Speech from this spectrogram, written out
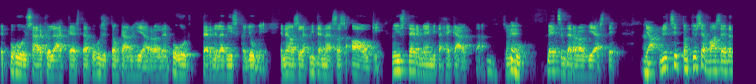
että puhuu särkylääkkeistä ja puhuu sitten on käynyt hieroille, ne puhuu termillä niskajumi, ja ne on sille, että miten nämä saisi auki. No just termejä, mitä he käyttää. Se on niin veitsentervä viesti. Ja mm. nyt sitten on kyse vaan se, että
